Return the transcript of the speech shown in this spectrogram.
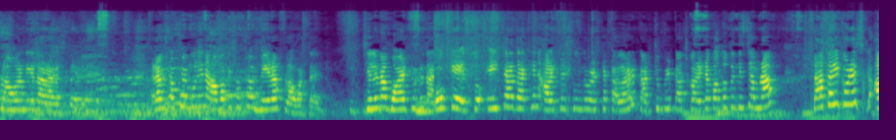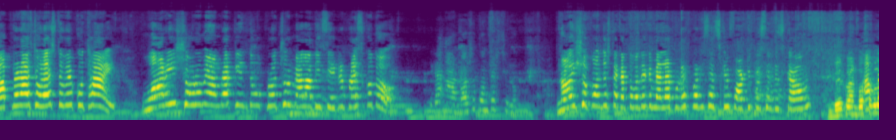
ফ্লাওয়ার নিয়ে দাঁড়া গেছে আর আমি সবসময় বলি না আমাকে সবসময় মেয়েরা ফ্লাওয়ার দেয়। ছেলেরা বয়ের দেয় ওকে তো এইটা দেখেন আরেকটা সুন্দর একটা কালার কাটচুপির কাজ করে। এটা কততে দিচ্ছি আমরা? তাড়াতাড়ি করে আপনারা চলে আসতে হবে কোথায়? ওয়ারি শোরুমে আমরা কিন্তু প্রচুর মেলা দিচ্ছি। এটার প্রাইস কত? এটা নয়শো পঞ্চাশ ছিল। নয়শো পঞ্চাশ টাকা। তোমাদেরকে মেলার প্রোডাক্ট পাঠিয়েছে আজকে ফর্টি পার্সেন্ট ডিসকাউন্ট বের করেন বস্তাগুলো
